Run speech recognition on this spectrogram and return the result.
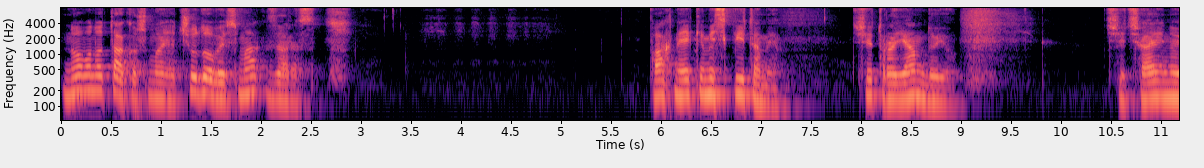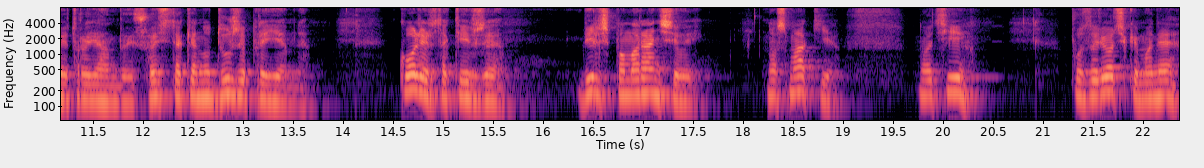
Ну, воно також має чудовий смак зараз. Пахне якимись квітами, чи трояндою, чи чайною трояндою. Щось таке ну, дуже приємне. Колір такий вже більш помаранчевий, але смак є. Ну, ці пузирьочки мене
